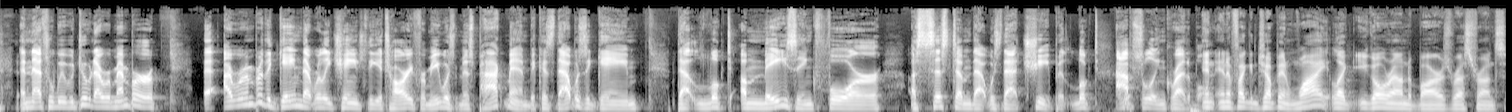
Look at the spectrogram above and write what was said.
and that's what we would do. And I remember, I remember the game that really changed the Atari for me was Miss Pac-Man because that was a game that looked amazing for a system that was that cheap. It looked absolutely incredible. And, and if I could jump in, why like you go around to bars, restaurants,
